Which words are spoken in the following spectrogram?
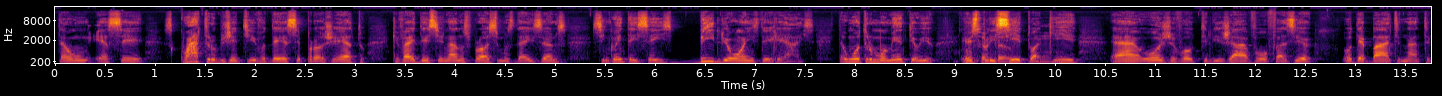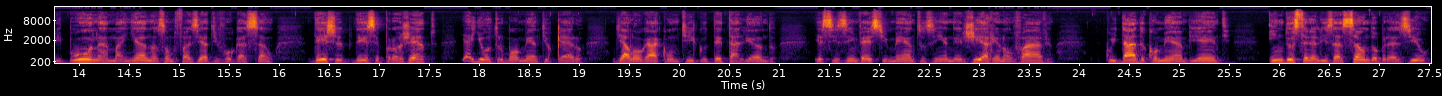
Então, esses quatro objetivos desse projeto, que vai destinar nos próximos 10 anos 56 bilhões de reais. Então, outro momento eu, eu explicito uhum. aqui. É, hoje eu vou utilizar, vou fazer o debate na tribuna, amanhã nós vamos fazer a divulgação desse, desse projeto. E aí, outro momento, eu quero dialogar contigo, detalhando esses investimentos em energia renovável, cuidado com o meio ambiente, industrialização do Brasil,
